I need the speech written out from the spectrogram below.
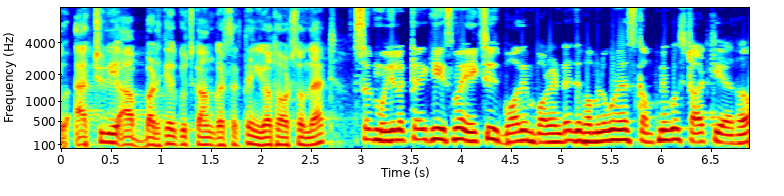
तो एक्चुअली आप बढ़कर कुछ काम कर सकते हैं। Your thoughts on that sir मुझे लगता है कि इसमें एक चीज़ बहुत इंपॉर्टेंट है। जब हम लोगों ने इस कंपनी को स्टार्ट किया था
